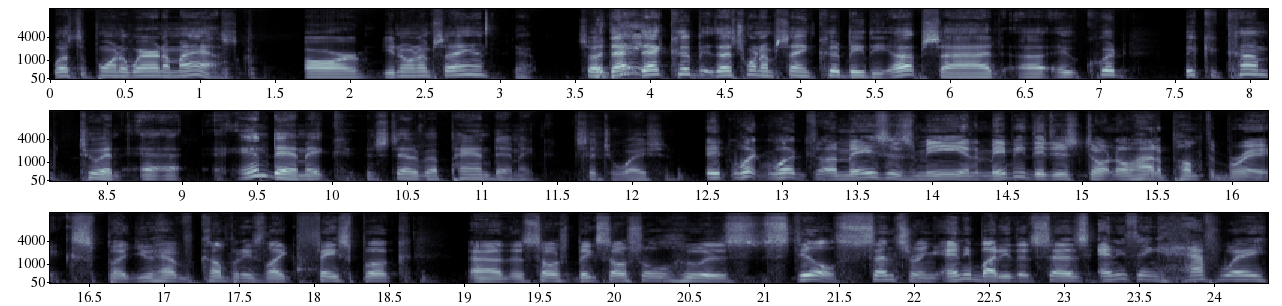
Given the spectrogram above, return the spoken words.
What's the point of wearing a mask? Or you know what I'm saying? Yeah. So but that they, that could be. That's what I'm saying. Could be the upside. Uh, it could. We could come to an uh, endemic instead of a pandemic situation. It what what amazes me, and maybe they just don't know how to pump the brakes. But you have companies like Facebook, uh, the big social, who is still censoring anybody that says anything halfway,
